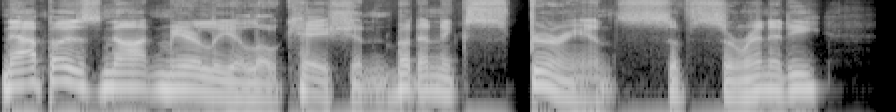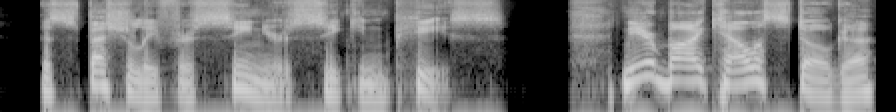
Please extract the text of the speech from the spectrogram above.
Napa is not merely a location, but an experience of serenity, especially for seniors seeking peace Nearby Calistoga,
